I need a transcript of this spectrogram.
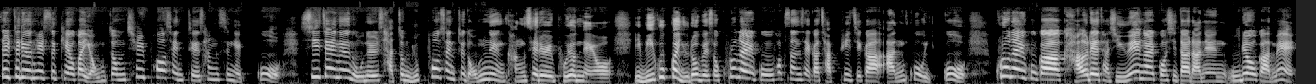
셀트리온 헬스케어가 0.7% 상승했고 시제는 오늘 4.6% 넘는 강세를 보였네요. 이 미국과 유럽에서 코로나19 확산세가 잡히지가 않고 있고 코로나19가 가을에 다시 유행할 것이다라는 우려감에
